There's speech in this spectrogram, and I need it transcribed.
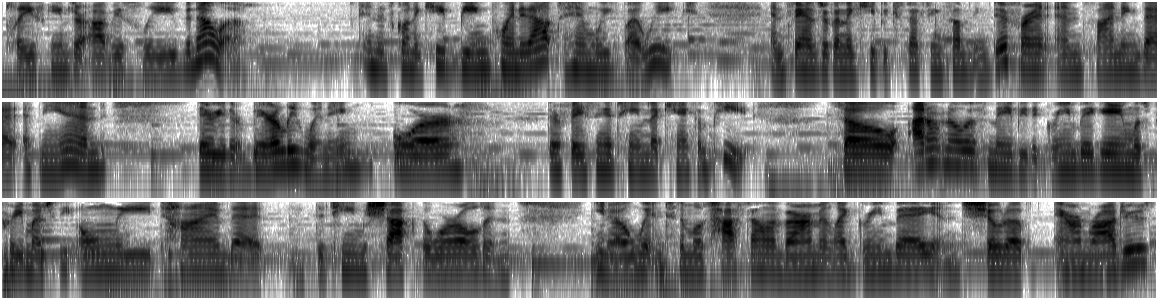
play schemes are obviously vanilla and it's going to keep being pointed out to him week by week. And fans are going to keep expecting something different and finding that at the end, they're either barely winning or they're facing a team that can't compete. So I don't know if maybe the Green Bay game was pretty much the only time that the team shocked the world and, you know, went into the most hostile environment like Green Bay and showed up Aaron Rodgers,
